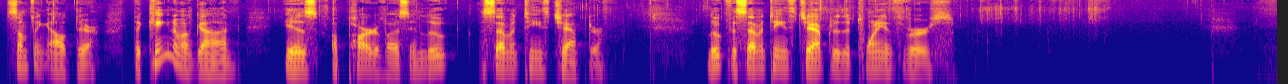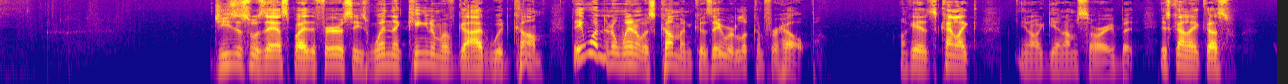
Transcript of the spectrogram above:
Something out there. The kingdom of God is a part of us. In Luke, the 17th chapter, Luke, the 17th chapter, the 20th verse. Jesus was asked by the Pharisees when the kingdom of God would come. They wanted to know when it was coming because they were looking for help. Okay, it's kind of like, you know, again, I'm sorry, but it's kind of like us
